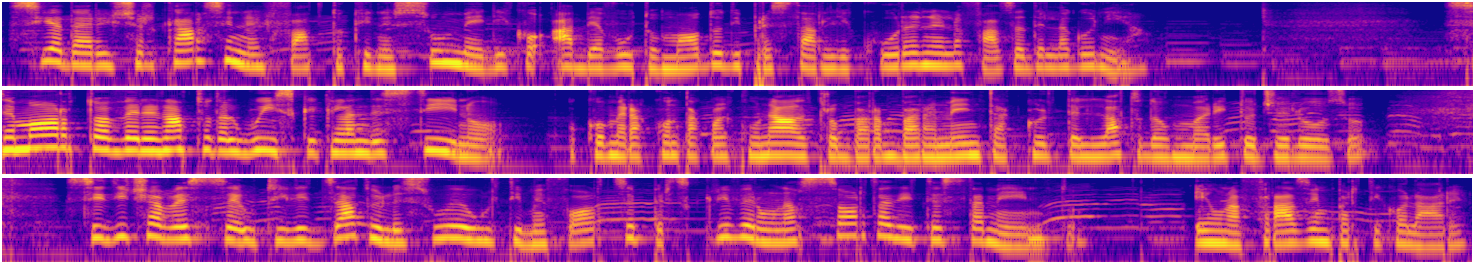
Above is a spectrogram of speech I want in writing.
sia da ricercarsi nel fatto che nessun medico abbia avuto modo di prestargli cure nella fase dell'agonia. Se morto avvelenato dal whisky clandestino, o come racconta qualcun altro, barbaramente accoltellato da un marito geloso, si dice avesse utilizzato le sue ultime forze per scrivere una sorta di testamento e una frase in particolare.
